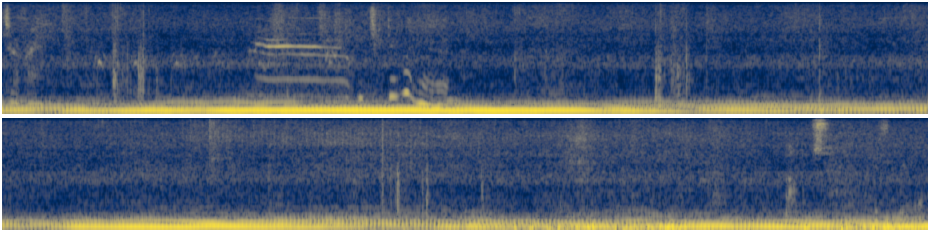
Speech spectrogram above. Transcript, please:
Jeffrey. What you doing? Ouch. He's doing.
